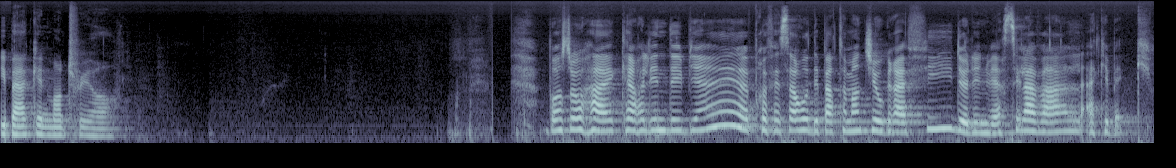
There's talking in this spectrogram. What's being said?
Be back in Montreal. Bonjour, hi, Caroline Desbiens, professeure au département de géographie de l'Université Laval à Québec.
